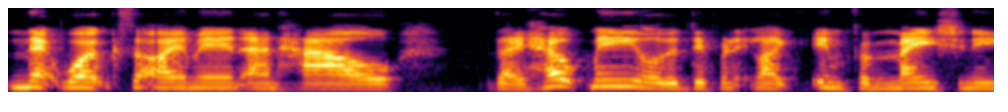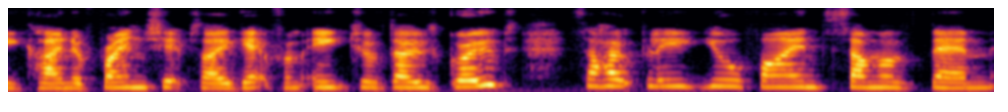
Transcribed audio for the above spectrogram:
networks that I'm in and how they help me or the different like informationy kind of friendships I get from each of those groups. So hopefully you'll find some of them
